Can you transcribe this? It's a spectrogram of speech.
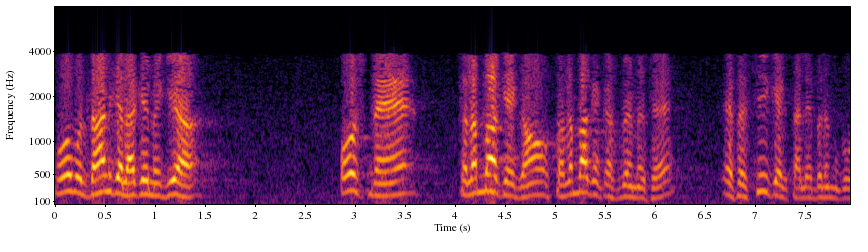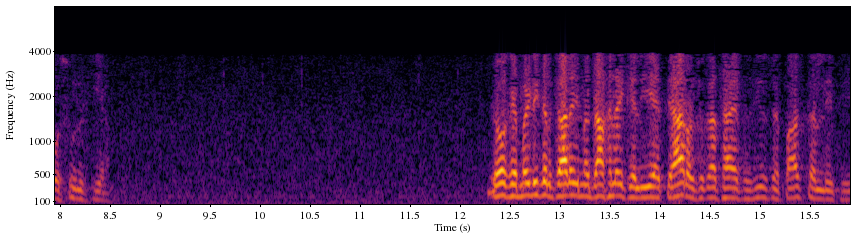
وہ ملتان کے علاقے میں گیا۔ اس نے تلمبا کے گاؤں تلمبا کے قصبے میں سے ایف ایس سی کے ایک طالب علم کو وصول کیا۔ جو کہ میڈیکل کالج میں داخلے کے لیے تیار ہو چکا تھا ایس سی اس نے پاس کر لی تھی۔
